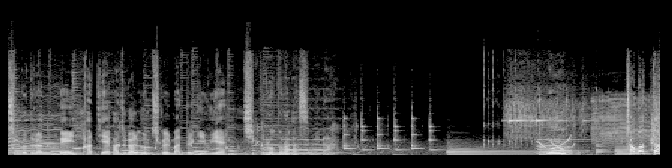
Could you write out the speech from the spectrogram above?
친구들은 내일 파티에 가져갈 음식을 만들기 위해 집으로 돌아갔습니다. 어? 잡았다.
